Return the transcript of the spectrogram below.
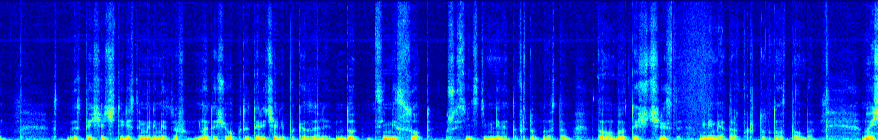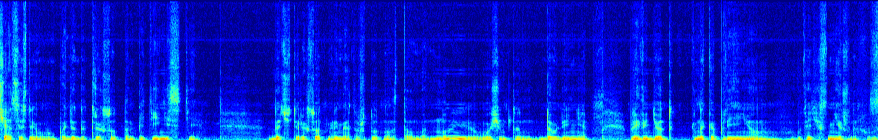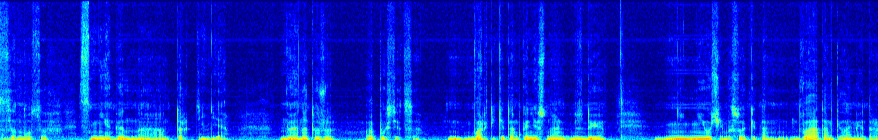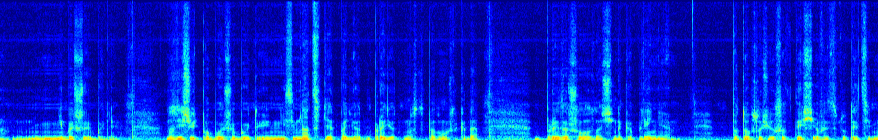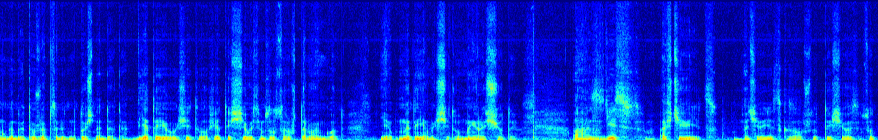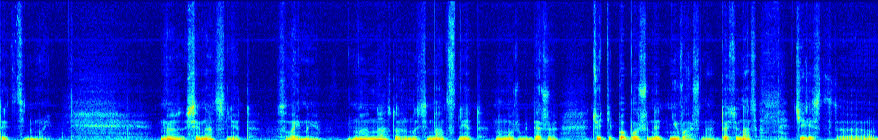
1400 миллиметров, но это еще опыты Торричелли показали, до 760 миллиметров ртутного столба. Столба было 1400 миллиметров ртутного столба. Ну и сейчас, если упадет до 350 до 400 миллиметров ртутного столба. Ну и, в общем-то, давление приведет к накоплению вот этих снежных заносов снега на Антарктиде. Но и она тоже опустится. В Арктике там, конечно, льды не, не очень высокие, там 2 там, километра, небольшие были. Но здесь чуть побольше будет, и не 17 лет пойдет, пройдет, потому что когда произошло, значит, накопление, потоп случился в 1837 году, это уже абсолютно точная дата. Я-то его высчитывал вообще 1842 год. Я, это я высчитывал, мои расчеты. А здесь очевидец. Очевидец сказал, что 1837. Ну, 17 лет с войны. Ну, у нас тоже, ну, 17 лет, ну, может быть, даже чуть и побольше, но это не важно. То есть у нас через, э,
